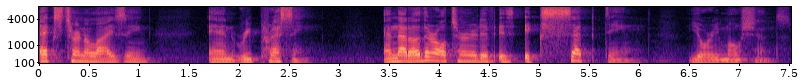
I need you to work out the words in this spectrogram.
externalizing, and repressing. And that other alternative is accepting your emotions.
